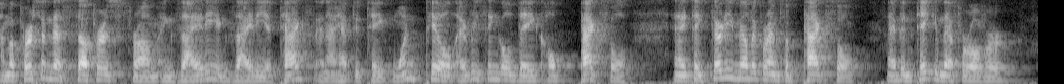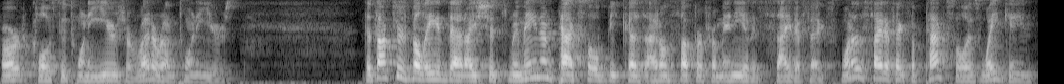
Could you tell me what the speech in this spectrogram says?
I'm a person that suffers from anxiety, anxiety attacks, and I have to take one pill every single day called Paxil. And I take 30 milligrams of Paxil. And I've been taking that for over or close to 20 years or right around 20 years. The doctors believe that I should remain on Paxil because I don't suffer from any of its side effects. One of the side effects of Paxil is weight gain.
